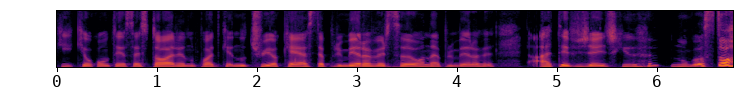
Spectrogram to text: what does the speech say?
que, que eu contei essa história no podcast, no TrioCast, a primeira versão, né? A primeira vez. Ah, teve gente que não gostou.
